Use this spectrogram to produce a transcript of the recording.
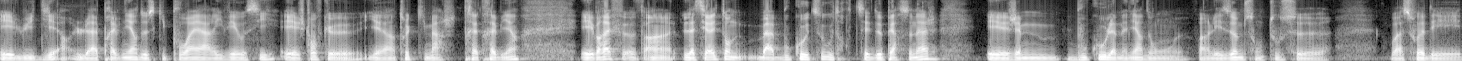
et lui dire la prévenir de ce qui pourrait arriver aussi. Et je trouve que il y a un truc qui marche très très bien. Et bref enfin la série tourne bah, beaucoup au-dessous de ces deux personnages. Et j'aime beaucoup la manière dont enfin les hommes sont tous euh, bah, soit des,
